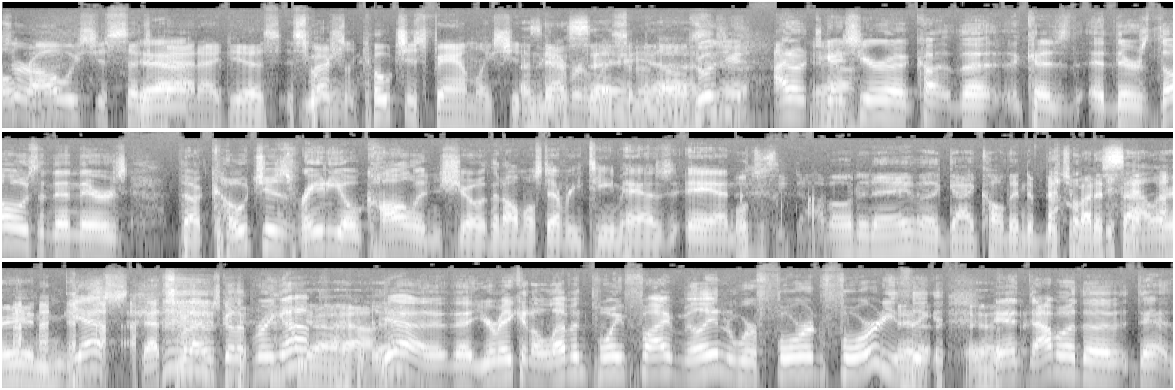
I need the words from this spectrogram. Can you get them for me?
those are always just such Yeah. bad ideas. Especially coaches' families should I was gonna never say, listen to those. Those you- I don't. Did you guys hear uh, co- the because uh, there's those and then there's the coaches radio call-in show that almost every team has. And Well, did you see Dabo today? The guy called in to bitch about his salary, and yes, that's what I was going to bring up. Yeah. yeah, Yeah. that you're making 11.5 million, and we're four and four. Do you Yeah, think? yeah. And Dabo, the Da-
